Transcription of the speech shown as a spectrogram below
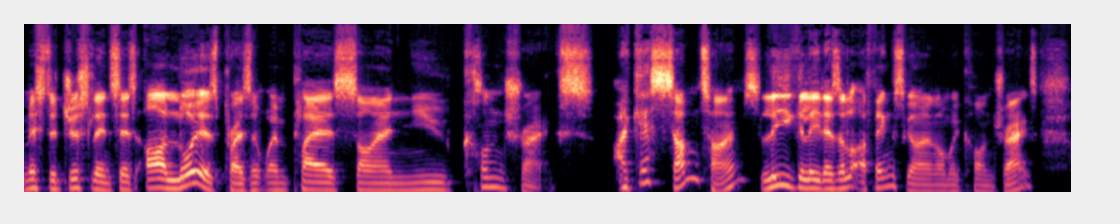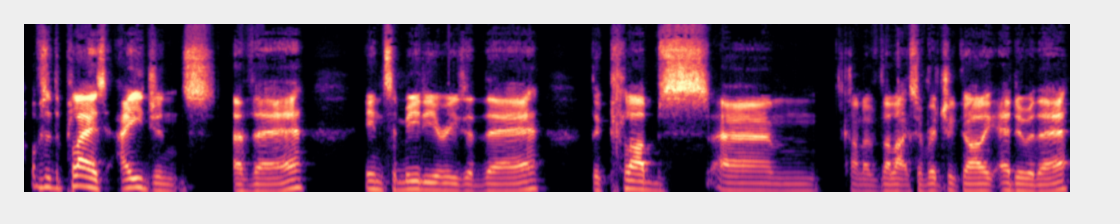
Mr. Juslin says, Are lawyers present when players sign new contracts? I guess sometimes. Legally, there's a lot of things going on with contracts. Obviously, the players' agents are there, intermediaries are there, the clubs, um, kind of the likes of Richard Garlick, Edu are there.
